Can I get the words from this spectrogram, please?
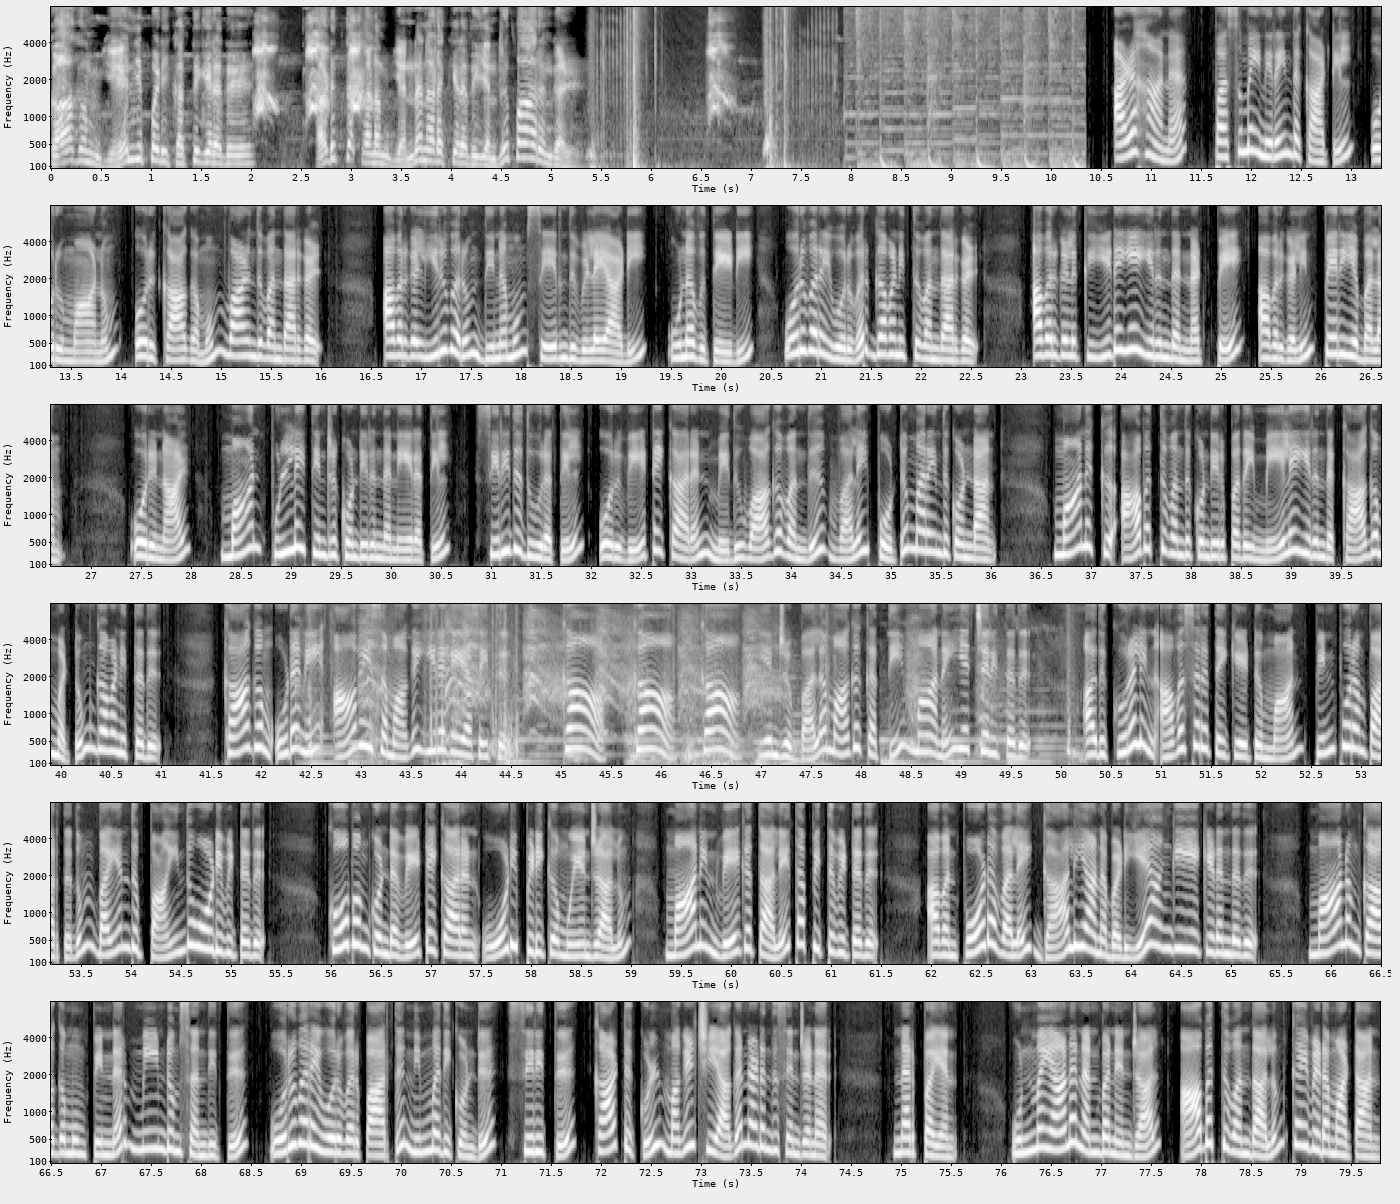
காகம் ஏன் இப்படி கத்துகிறது? அடுத்த கணம் என்ன நடக்கிறது என்று பாருங்கள். அழகான பசுமை நிறைந்த காட்டில் ஒரு மானும் ஒரு காகமும் வாழ்ந்து வந்தார்கள். அவர்கள் இருவரும் தினமும் சேர்ந்து விளையாடி உணவு தேடி ஒருவரை ஒருவர் கவனித்து வந்தார்கள். அவர்களுக்கு இடையே இருந்த நட்பே அவர்களின் பெரிய பலம். ஒரு நாள் மான் புல்லை தின்று கொண்டிருந்த நேரத்தில் சிறிது தூரத்தில் ஒரு வேட்டைக்காரன் மெதுவாக வந்து வலை போட்டு மறைந்து கொண்டான். மானுக்கு ஆபத்து வந்து கொண்டிருப்பதை மேலே இருந்த காகம் மட்டும் கவனித்தது. காகம் உடனே ஆவேசமாக இறகை அசைத்து கா கா கா என்று பலமாக கத்தி மானை எச்சரித்தது. அது குரலின் அவசரத்தை கேட்டு மான் பின்புறம் பார்த்ததும் பயந்து பாய்ந்து ஓடிவிட்டது. கோபம் கொண்ட வேட்டைக்காரன் ஓடிப்பிடிக்க முயன்றாலும் மானின் வேகத்தாலே தப்பித்துவிட்டது. அவன் போட வலை காலியானபடியே அங்கேயே கிடந்தது. மானும் காகமும் பின்னர் மீண்டும் சந்தித்து ஒருவரை ஒருவர் பார்த்து நிம்மதி கொண்டு சிரித்து காட்டுக்குள் மகிழ்ச்சியாக நடந்து சென்றனர். நற்பயன் உண்மையான நண்பன் என்றால் ஆபத்து வந்தாலும் கைவிடமாட்டான்.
